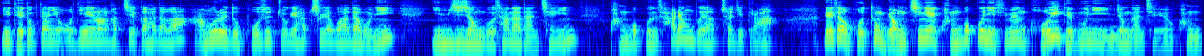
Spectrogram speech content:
이 대독단이 어디에랑 합칠까 하다가 아무래도 보수 쪽에 합치려고 하다 보니 임시정부 산하단체인 광복군 사령부에 합쳐지더라. 그래서 보통 명칭에 광복군이 있으면 거의 대부분이 임정단체예요. 광,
